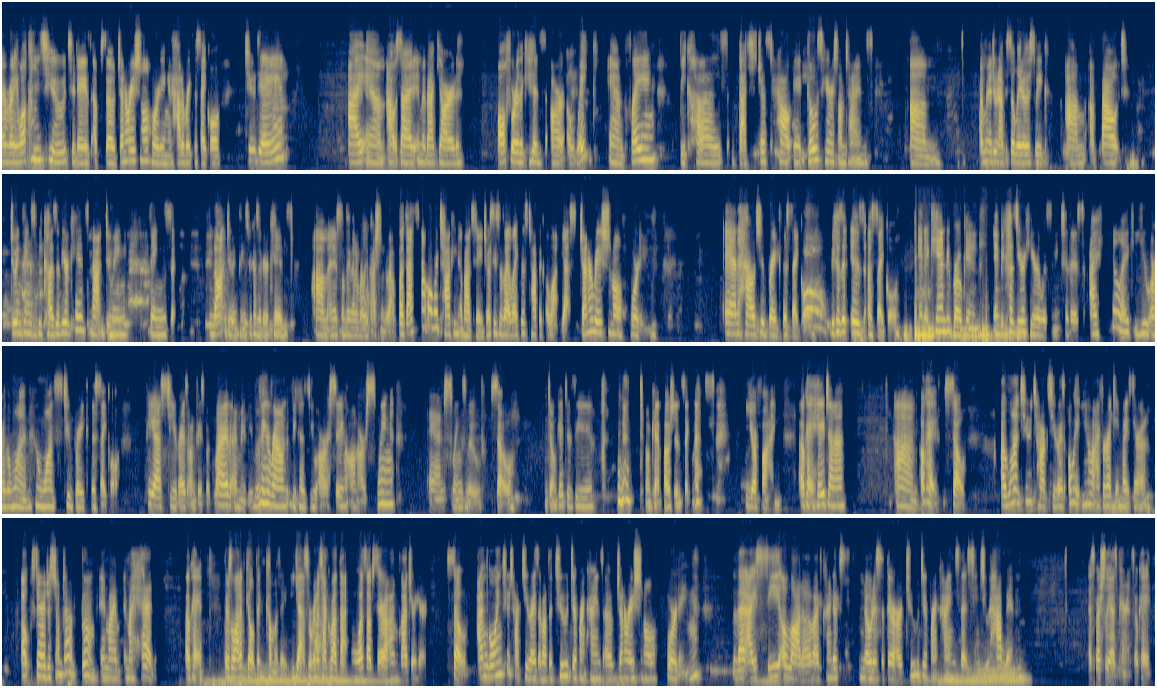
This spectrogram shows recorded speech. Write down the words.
Everybody, welcome to today's episode Generational Hoarding and How to Break the Cycle. Today, I am outside in my backyard. All four of the kids are awake and playing because that's just how it goes here sometimes. Um, I'm going to do an episode later this week um, about doing things because of your kids, not doing things, not doing things because of your kids. Um, and it's something that I'm really passionate about. But that's not what we're talking about today. Josie says, I like this topic a lot. Yes, generational hoarding. and how to break the cycle because it is a cycle and it can be broken. And because you're here listening to this, I feel like you are the one who wants to break the cycle. P.S. to you guys on Facebook Live, I might be moving around because you are sitting on our swing and swings move. So don't get dizzy, don't get motion sickness. You're fine. Okay, hey Jenna. Um, okay, so I want to talk to you guys. Oh wait, you know what? I forgot to invite Sarah. Oh, Sarah just jumped on. Boom, in my in my head. Okay. There's a lot of guilt that can come with it. Yes, we're going to talk about that. What's up, Sarah? I'm glad you're here. So, I'm going to talk to you guys about the two different kinds of generational hoarding that I see a lot of. I've kind of noticed that there are two different kinds that seem to happen, especially as parents. Okay.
